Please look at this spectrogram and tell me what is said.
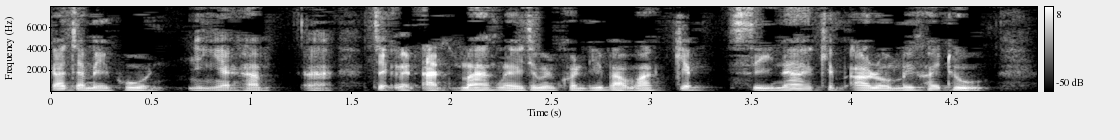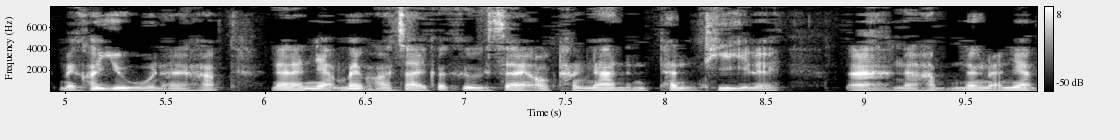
ก็จะไม่พูดอย่างเงี้ยครับอ่าจะอึดอัดมากเลยจะเป็นคนที่แบบว่าเก็บสีหน้าเก็บอารมณ์ไม่ค่อยถูกไม่ค่อยอยู่นะครับดังนั้นเนี่ยไม่พอใจก็คือแสดงออกทางหน้าทันทีเลย นะครับ ดังนั้นเนี่ย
